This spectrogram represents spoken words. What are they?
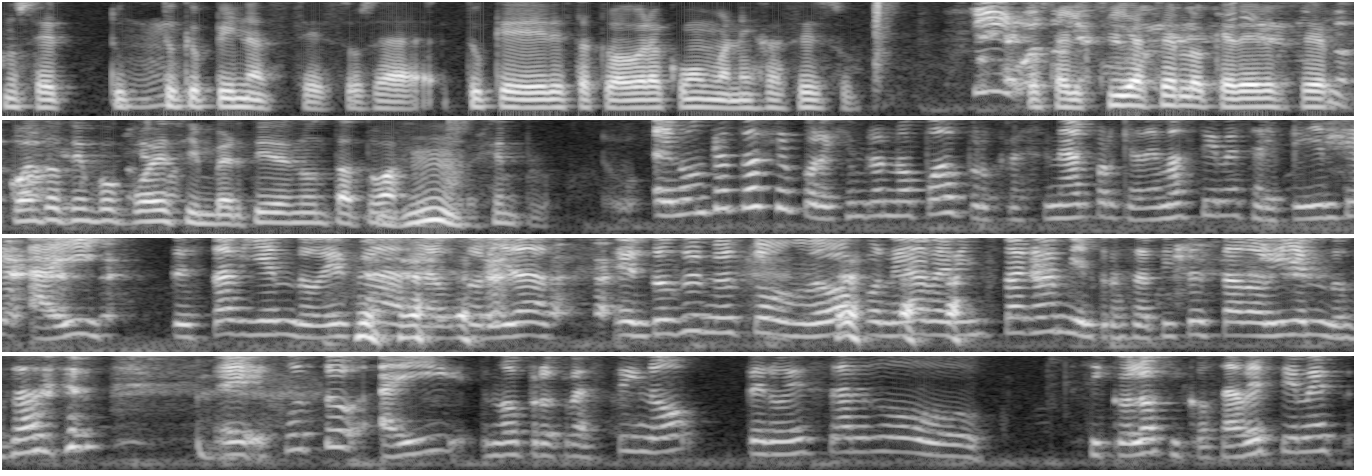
No sé, ¿tú, ¿tú qué opinas de eso? O sea, tú que eres tatuadora, ¿cómo manejas eso? Sí. O sea, el sí hacer lo que debe ser. ¿Cuánto tiempo puedes invertir en un tatuaje, por ejemplo? En un tatuaje, por ejemplo, no puedo procrastinar porque además tienes al cliente ahí te está viendo esa autoridad. Entonces no es como me voy a poner a ver Instagram mientras a ti te está doliendo, ¿sabes? Eh, justo ahí no procrastino, pero es algo psicológico, ¿sabes? Tienes,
